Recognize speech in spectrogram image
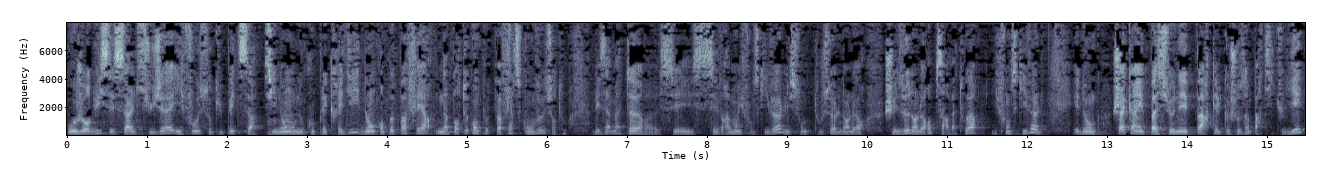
aujourd'hui c'est ça le sujet, il faut s'occuper de ça. Sinon, on nous coupe les crédits, donc on peut pas faire n'importe quoi, on peut pas faire ce qu'on veut, surtout. Les amateurs, euh, c'est vraiment, ils font ce qu'ils veulent, ils sont tout seuls dans leur, chez eux, dans leur observatoire, ils font ce qu'ils veulent. Et donc, chacun est passionné par quelque chose en particulier,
